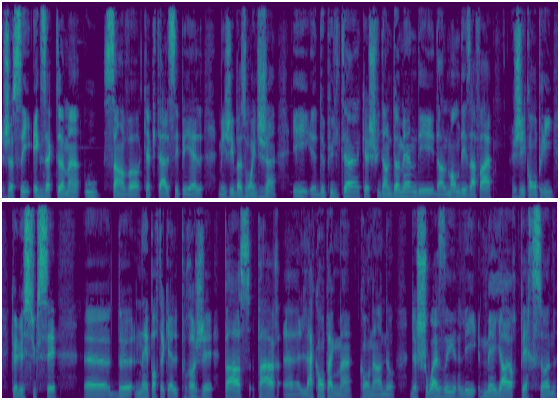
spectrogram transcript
je sais exactement où s'en va Capital CPL, mais j'ai besoin de gens. Et euh, depuis le temps que je suis dans le domaine des, dans le monde des affaires, j'ai compris que le succès euh, de n'importe quel projet passe par euh, l'accompagnement qu'on en a, de choisir les meilleures personnes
